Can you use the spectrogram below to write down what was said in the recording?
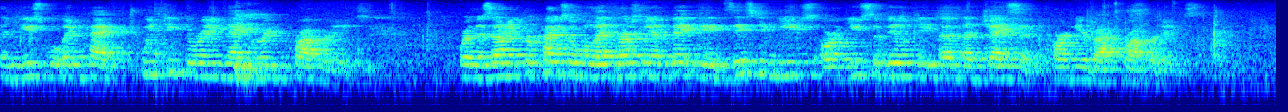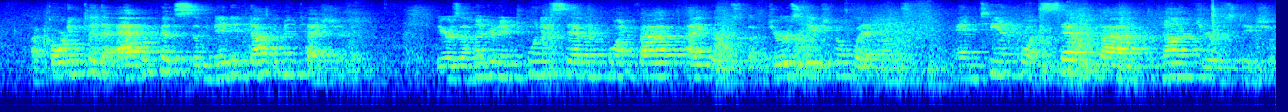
The use will impact twenty-three neighboring properties where the zoning proposal will adversely affect the existing use or usability of adjacent or nearby properties. According to the applicant's submitted documentation, there is hundred and twenty-seven point five acres of jurisdictional wetlands and ten point seven five non-jurisdictional.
